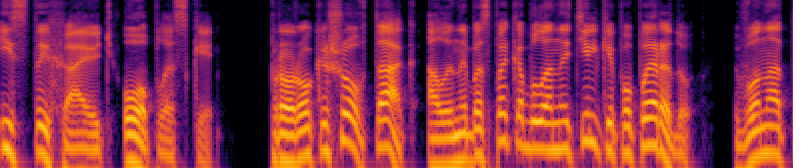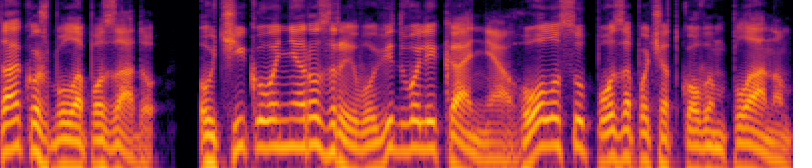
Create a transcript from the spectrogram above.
і стихають оплески. Пророк ішов так, але небезпека була не тільки попереду, вона також була позаду. Очікування розриву, відволікання, голосу поза початковим планом.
